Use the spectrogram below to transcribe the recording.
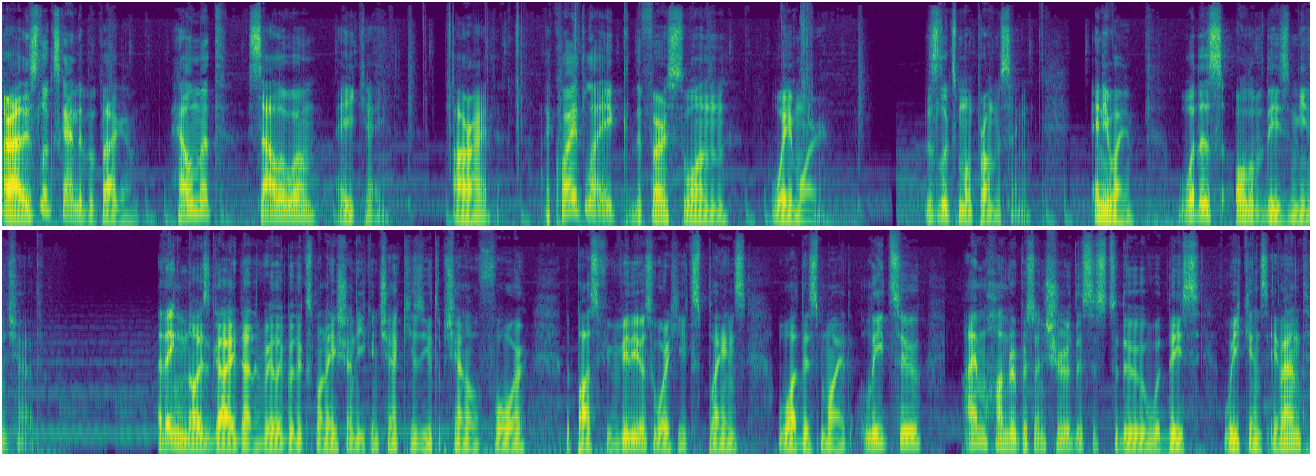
Alright, this looks kind of a Papaga. Helmet, Salewa, AK. Alright. I quite like the first one way more. This looks more promising. Anyway, what does all of these mean, chat? I think NoiceGuy done a really good explanation. You can check his YouTube channel for the past few videos where he explains what this might lead to. I'm 100% sure this is to do with this weekend's event,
